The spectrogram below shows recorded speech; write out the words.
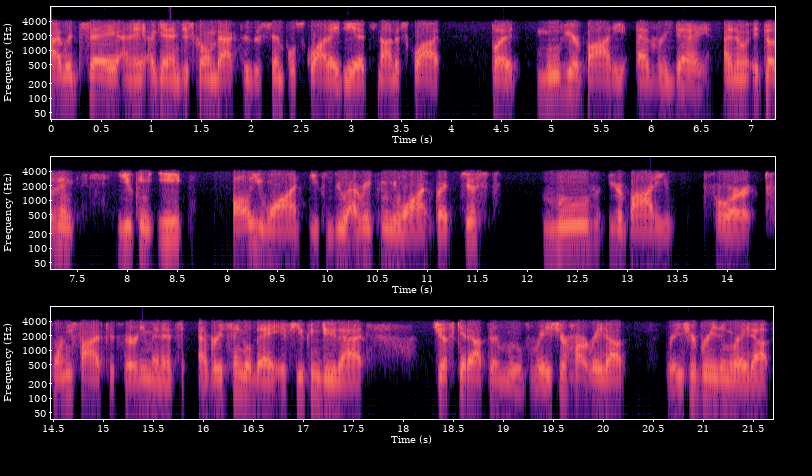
I would say, and again, just going back to the simple squat idea, it's not a squat, but move your body every day. I know it doesn't. You can eat all you want. You can do everything you want, but just move your body for 25 to 30 minutes every single day. If you can do that, just get out there and move. Raise your heart rate up, raise your breathing rate up.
